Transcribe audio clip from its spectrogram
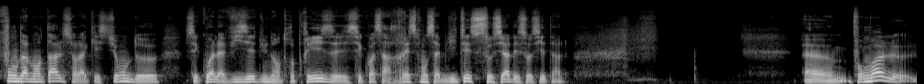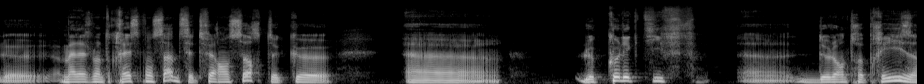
fondamental sur la question de c'est quoi la visée d'une entreprise et c'est quoi sa responsabilité sociale et sociétale. Euh, pour moi, le, management responsable, c'est de faire en sorte que euh, le collectif euh, de l'entreprise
